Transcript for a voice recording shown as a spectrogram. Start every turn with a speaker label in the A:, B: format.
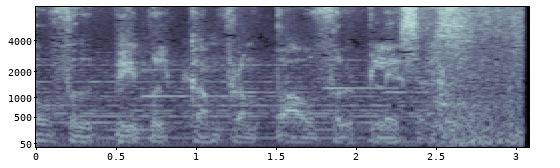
A: Powerful people come from powerful places.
